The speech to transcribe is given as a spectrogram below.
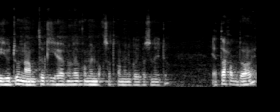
বিহুটোৰ নামটো কি হয় আপোনালোকে কমেণ্ট বক্সত কমেণ্ট কৰিবচোন এইটো। এটা শব্দ হয়।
